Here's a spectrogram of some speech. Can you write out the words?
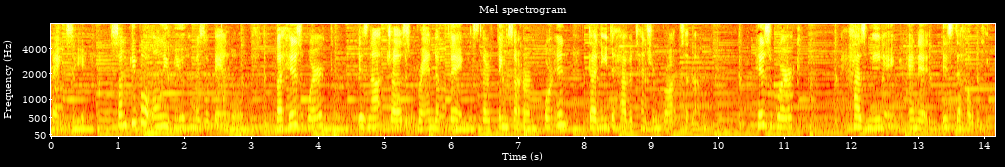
Banksy. Some people only view him as a vandal, but his work is not just random things, they're things that are important that need to have attention brought to them. His work has meaning and it is to help people.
